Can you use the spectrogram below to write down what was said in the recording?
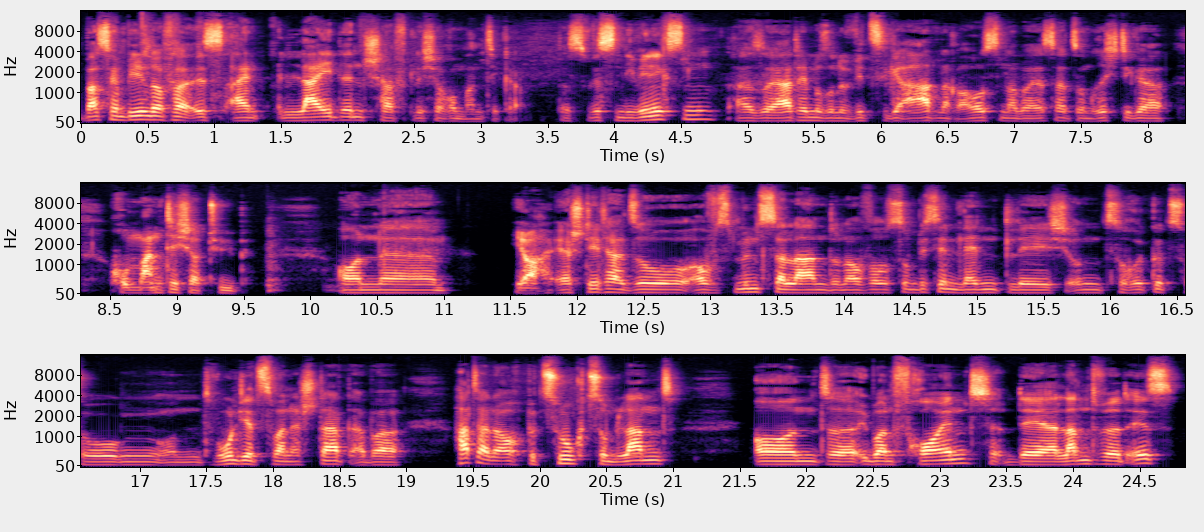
Bastian Bielendorfer ist ein leidenschaftlicher Romantiker. Das wissen die wenigsten. Also er hat immer so eine witzige Art nach außen, aber er ist halt so ein richtiger romantischer Typ. Und äh, ja, er steht halt so aufs Münsterland und auf, so ein bisschen ländlich und zurückgezogen und wohnt jetzt zwar in der Stadt, aber hat halt auch Bezug zum Land. Und äh, über einen Freund, der Landwirt ist,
